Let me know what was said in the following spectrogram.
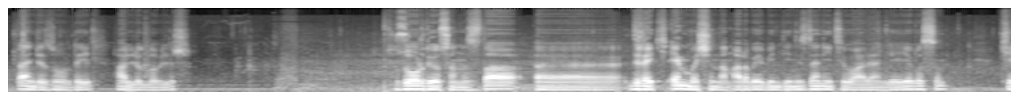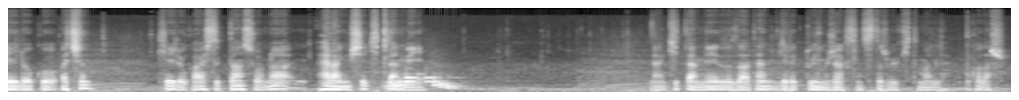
Bence zor değil. Hallolabilir. Zor diyorsanız da eee, direkt en başından arabaya bindiğinizden itibaren L'ye basın. Keylog'u açın. Keylog'u açtıktan sonra herhangi bir şey kilitlenmeyin. Yani kilitlenmeye de zaten gerek duymayacaksınızdır büyük ihtimalle. Bu kadar.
